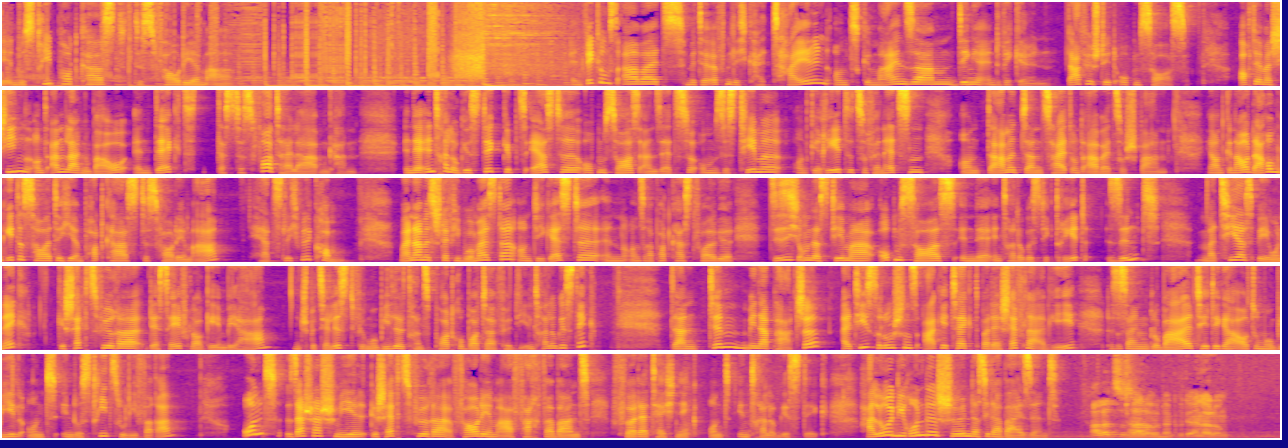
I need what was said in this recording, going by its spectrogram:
der Industriepodcast des VDMA. Entwicklungsarbeit mit der Öffentlichkeit teilen und gemeinsam Dinge entwickeln. Dafür steht Open Source. Auch der Maschinen- und Anlagenbau entdeckt, dass das Vorteile haben kann. In der Intralogistik gibt es erste Open-Source-Ansätze, um Systeme und Geräte zu vernetzen und damit dann Zeit und Arbeit zu sparen. Ja, und genau darum geht es heute hier im Podcast des VDMA. Herzlich willkommen. Mein Name ist Steffi Burmeister und die Gäste in unserer Podcast-Folge, die sich um das Thema Open Source in der Intralogistik dreht, sind Matthias Beonik, Geschäftsführer der SafeLog GmbH, ein Spezialist für mobile Transportroboter für die Intralogistik. Dann Tim Minapace, IT Solutions Architect bei der Scheffler AG. Das ist ein global tätiger Automobil- und Industriezulieferer. Und Sascha Schmiel, Geschäftsführer VDMA Fachverband Fördertechnik und Intralogistik. Hallo in die Runde, schön, dass Sie dabei sind. Hallo zusammen. Hallo, danke für die Einladung.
